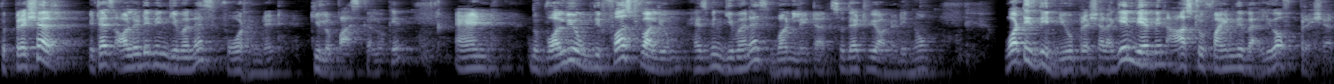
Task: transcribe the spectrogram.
The pressure, it has already been given as 400 kilopascal. Okay. And the volume, the first volume has been given as 1 liter. So that we already know. What is the new pressure? Again, we have been asked to find the value of pressure.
